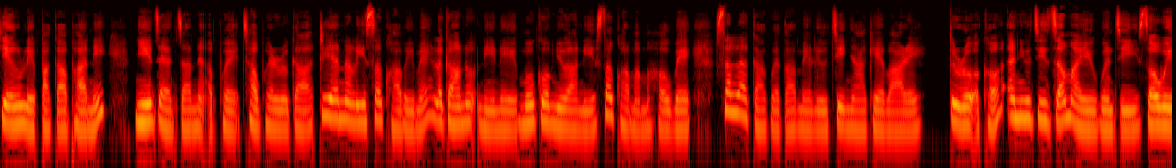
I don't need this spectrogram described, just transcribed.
ကျင်းဦးလေပါကဖာနေမြင်းကြံကြမ်းတဲ့အဖွဲ့6ဖွဲ့တို့က TNL စောက်ခွာပေးမယ်၎င်းတို့အနေနဲ့မိုးကုတ်မြို့ကနေစောက်ခွာမှာမဟုတ်ပဲဆက်လက်ကာကွယ်သွားမယ်လို့ကြေညာခဲ့ပါတယ်။သူတို့အခေါ် NUG ကျမ်းမာရေးဝန်ကြီးဇော်ဝေ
